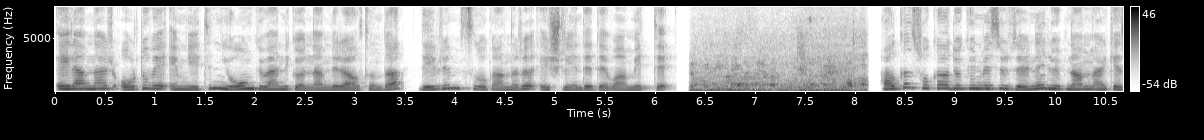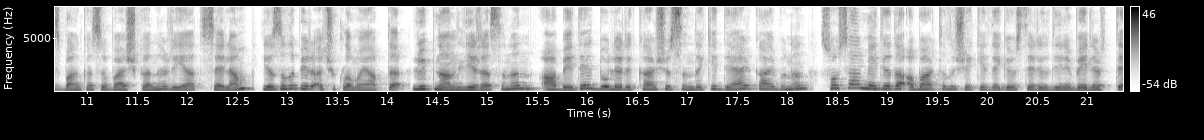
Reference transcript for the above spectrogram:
Eylemler ordu ve emniyetin yoğun güvenlik önlemleri altında devrim sloganları eşliğinde devam etti. Halkın sokağa dökülmesi üzerine Lübnan Merkez Bankası Başkanı Riyad Selam yazılı bir açıklama yaptı. Lübnan lirasının ABD doları karşısındaki değer kaybının sosyal medyada abartılı şekilde gösterildiğini belirtti.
